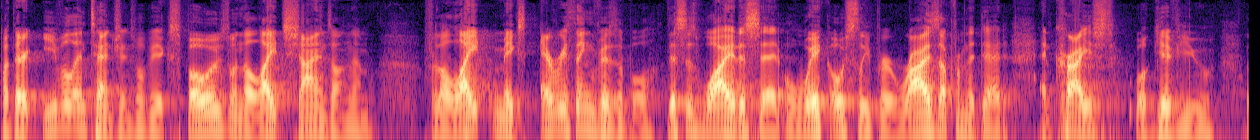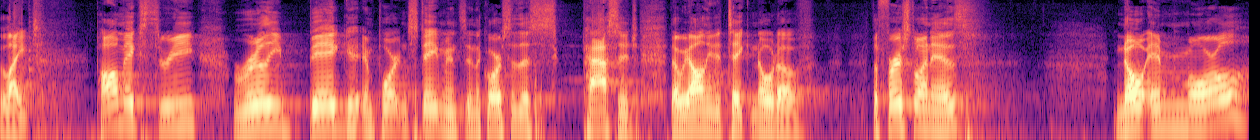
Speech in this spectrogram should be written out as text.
but their evil intentions will be exposed when the light shines on them. For the light makes everything visible. This is why it is said, Awake, O sleeper, rise up from the dead, and Christ will give you light. Paul makes three really big, important statements in the course of this passage that we all need to take note of. The first one is no immoral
